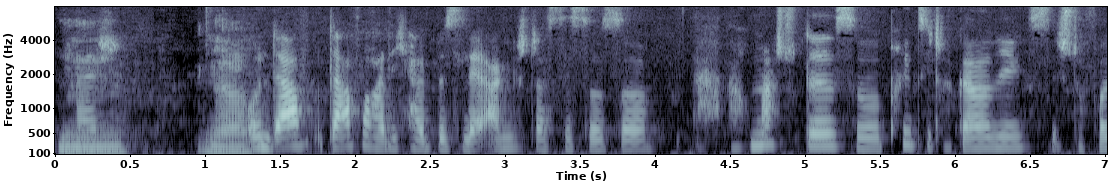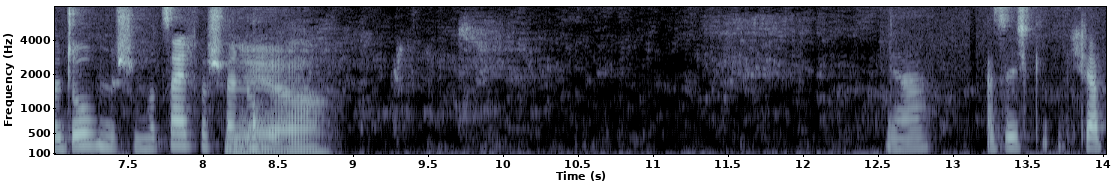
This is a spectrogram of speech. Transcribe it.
Mhm. Ja. Und da, davor hatte ich halt ein bisschen Angst, dass das so, so, ah, warum machst du das? So, bringt sich doch gar nichts, ist doch voll dumm, ist schon nur Zeitverschwendung. Ja. Ja, also ich, ich glaube,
